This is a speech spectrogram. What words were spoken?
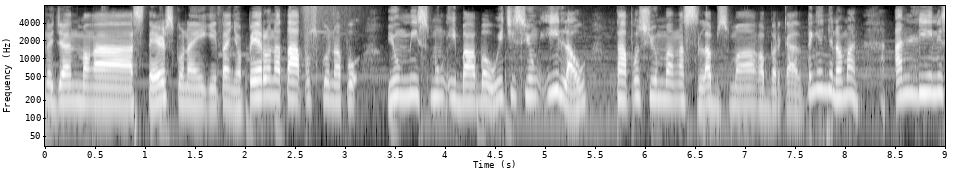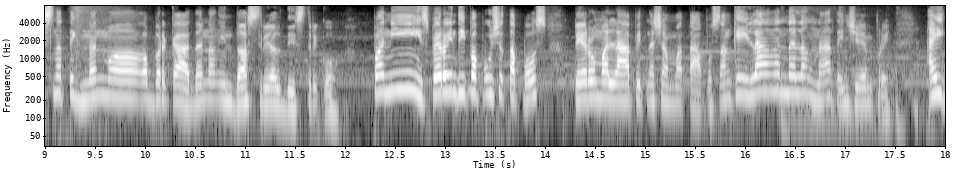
ano dyan, mga stairs kung nakikita nyo, pero natapos ko na po yung mismong ibabaw, which is yung ilaw, tapos yung mga slabs mga kabarkada. Tingnan nyo naman, ang linis na tignan mga kabarkada ng industrial district oh. Panis! Pero hindi pa po siya tapos, pero malapit na siya matapos. Ang kailangan na lang natin, syempre, ay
